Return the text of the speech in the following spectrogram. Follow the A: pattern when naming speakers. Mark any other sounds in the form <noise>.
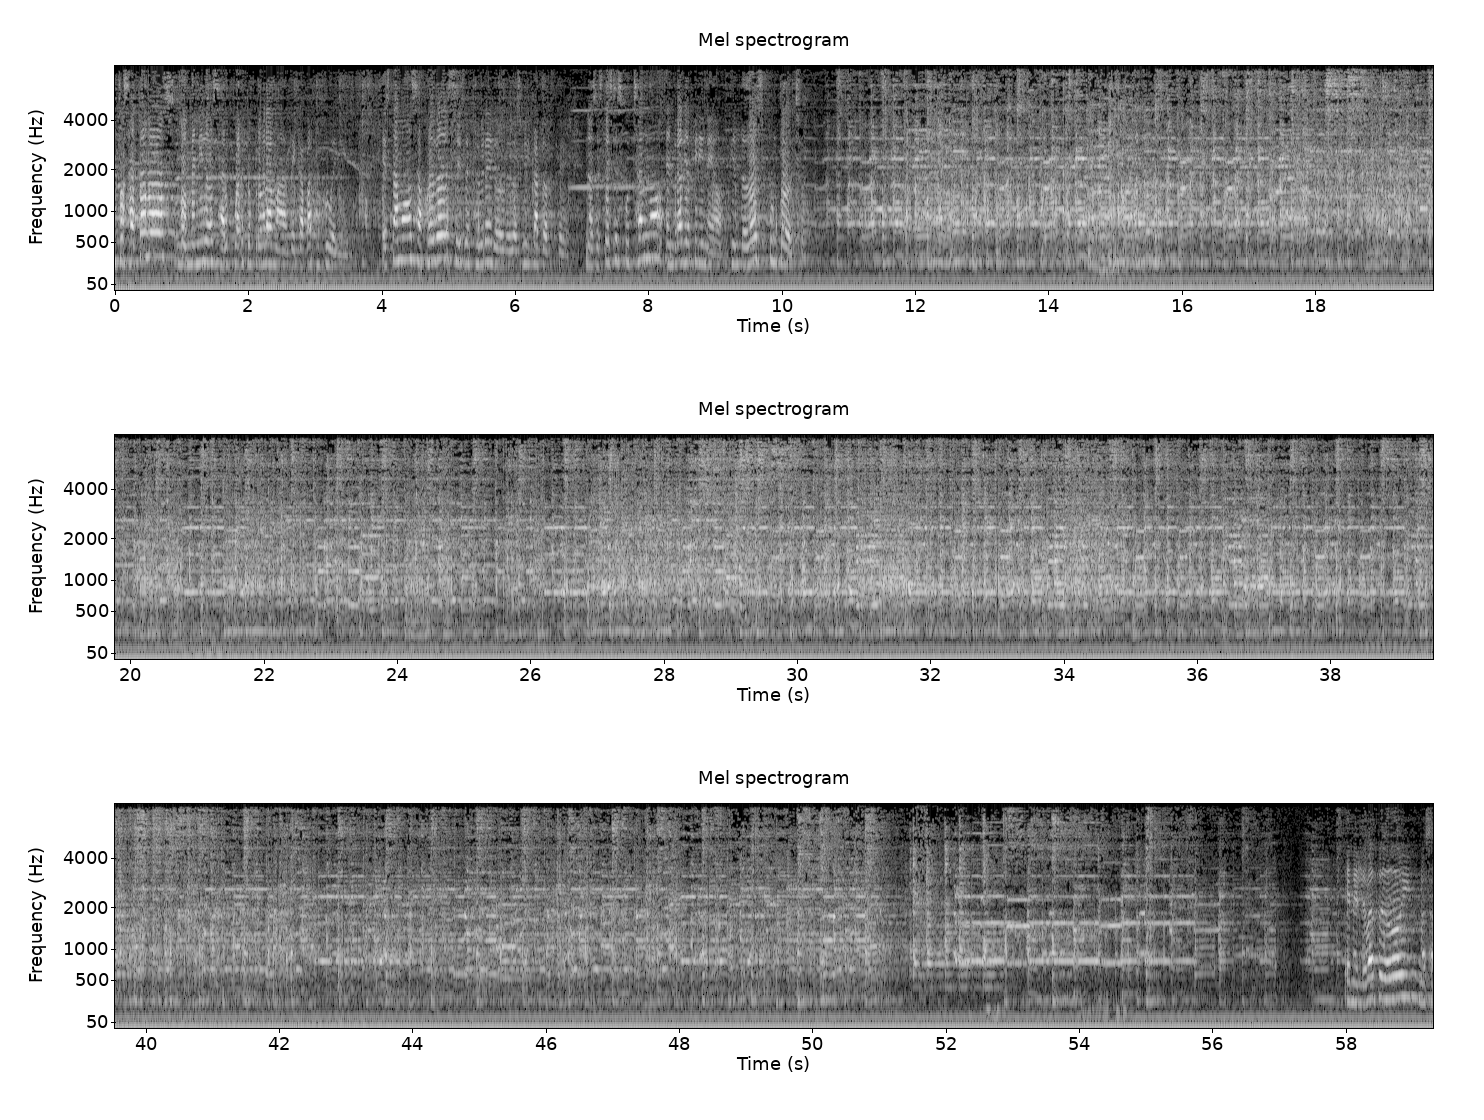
A: Noches a todos. Bienvenidos al cuarto programa de Capaza Juvenil. Estamos a jueves 6 de febrero de 2014. Nos estáis escuchando en Radio Pirineo 102.8.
